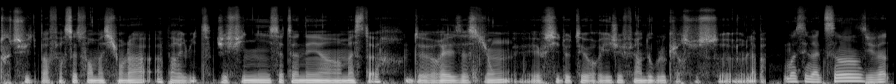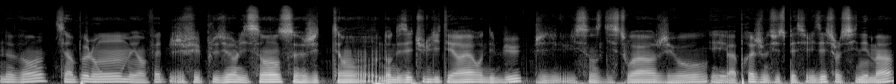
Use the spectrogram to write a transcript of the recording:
tout de suite par faire cette formation-là à Paris 8. J'ai fini cette année un master de réalisation et aussi de théorie. J'ai fait un double cursus là-bas. Moi, c'est Maxence, j'ai 29 ans. C'est un peu long, mais en fait, j'ai fait plusieurs licences. J'étais dans des études littéraires au début. J'ai une licence d'histoire, géo. Et après, je me suis spécialisé sur le cinéma.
